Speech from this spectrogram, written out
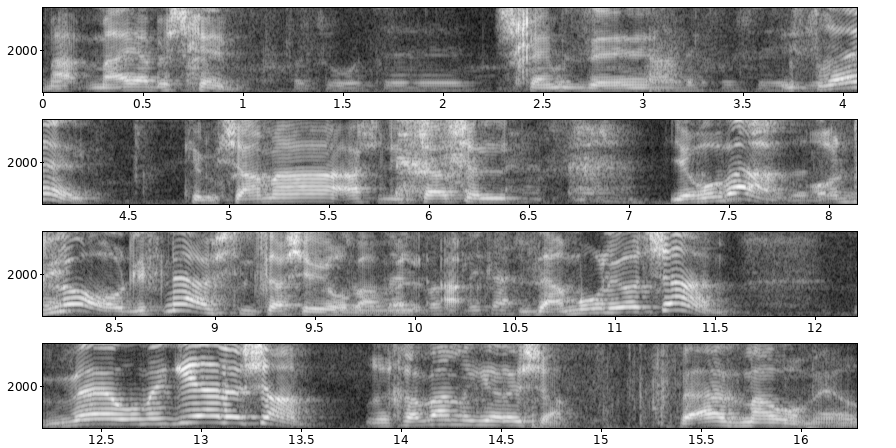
מה, מה היה בשכם? שכם זה ישראל. כאילו שמה השליטה של ירובעם, עוד. לא, עוד לפני השליטה של ירובעם, אבל. זה אמור להיות שם. והוא מגיע לשם, רחבעם מגיע לשם. ואז מה הוא אומר?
